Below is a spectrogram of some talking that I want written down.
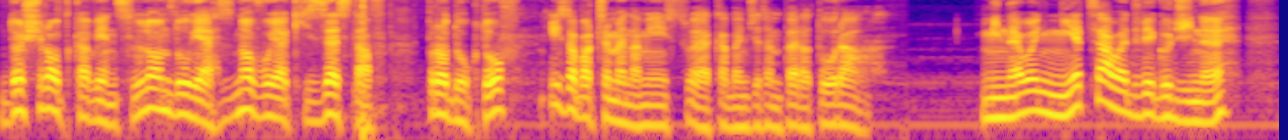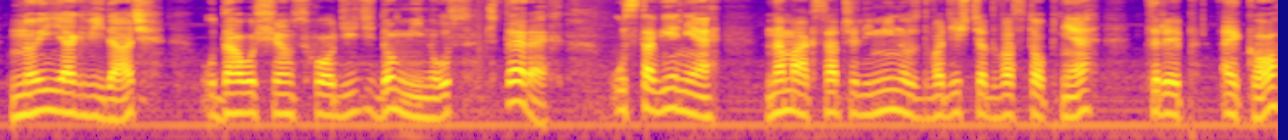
Do środka więc ląduje znowu jakiś zestaw produktów i zobaczymy na miejscu jaka będzie temperatura. Minęły niecałe dwie godziny, no i jak widać udało się schłodzić do minus 4. Ustawienie na maksa, czyli minus 22 stopnie, tryb Eko,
